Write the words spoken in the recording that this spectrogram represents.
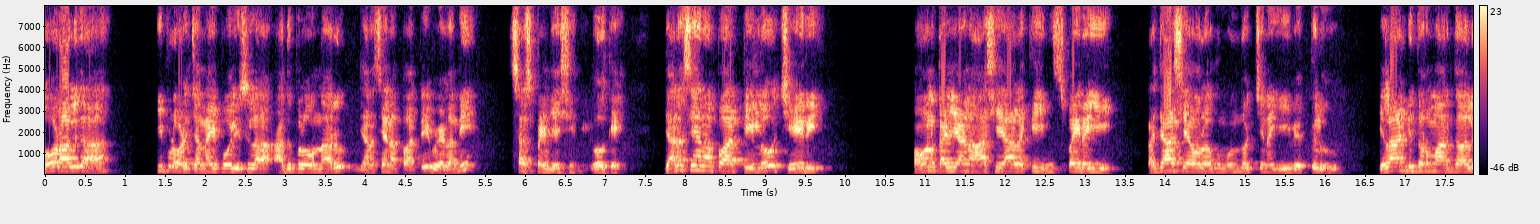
ఓవరాల్గా ఇప్పుడు వాళ్ళు చెన్నై పోలీసుల అదుపులో ఉన్నారు. జనసేన పార్టీ వీళ్ళని సస్పెండ్ చేసింది. ఓకే. జనసేన పార్టీలో చేరి పవన్ కళ్యాణ్ ఆశయాలకి ఇన్స్పైర్ అయ్యి ప్రజాసేవలోకి ముందొచ్చిన ఈ వ్యక్తులు ఇలాంటి దుర్మార్గాలు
